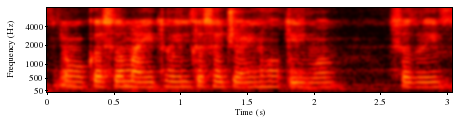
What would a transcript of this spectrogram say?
त्यामुळे कसं माहीत होईल तसं जॉईन होतील मग सगळेच.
